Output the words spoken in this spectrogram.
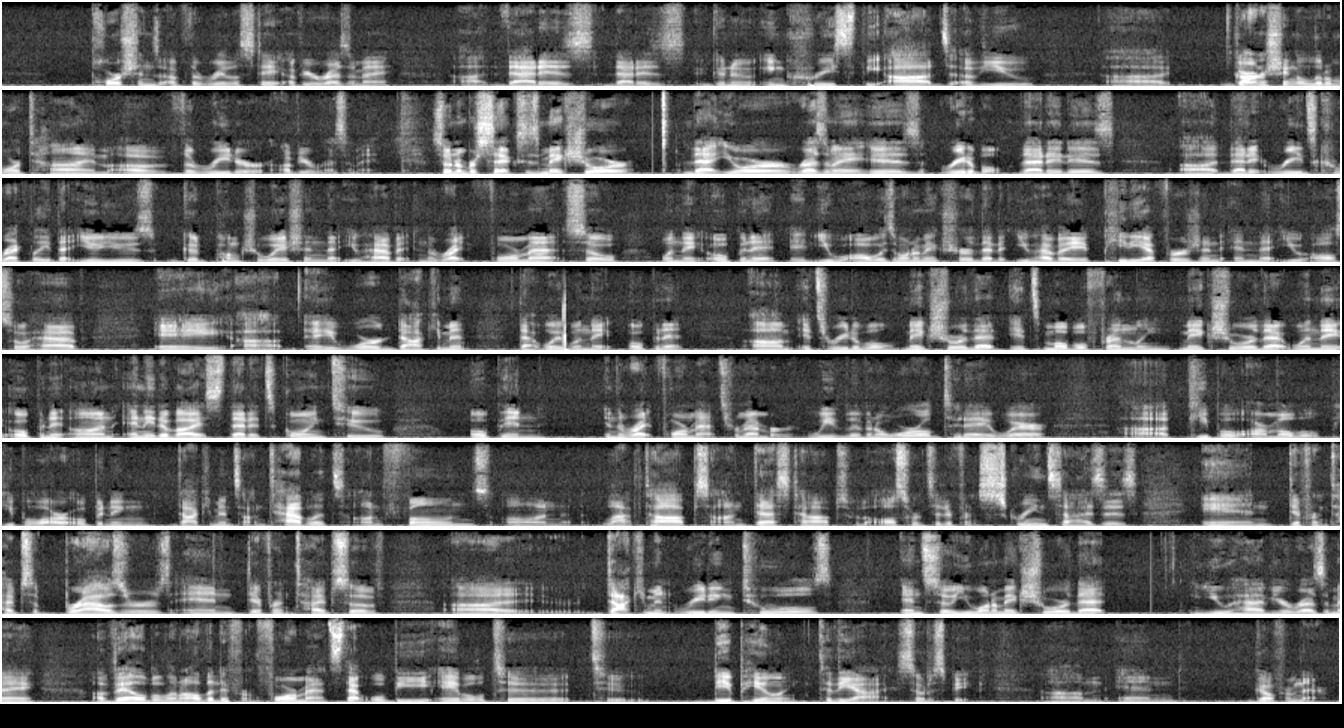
portions of the real estate of your resume. Uh, that is that is going to increase the odds of you uh, garnishing a little more time of the reader of your resume. So number six is make sure that your resume is readable, that it is uh, that it reads correctly, that you use good punctuation, that you have it in the right format. So when they open it, it you always want to make sure that it, you have a PDF version and that you also have a uh, a Word document. That way, when they open it, um, it's readable. Make sure that it's mobile friendly. Make sure that when they open it on any device, that it's going to open in the right formats. Remember, we live in a world today where uh, people are mobile. People are opening documents on tablets, on phones, on laptops, on desktops, with all sorts of different screen sizes and different types of browsers and different types of uh, document reading tools. And so you want to make sure that you have your resume available in all the different formats that will be able to to be appealing to the eye, so to speak, um, and go from there.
